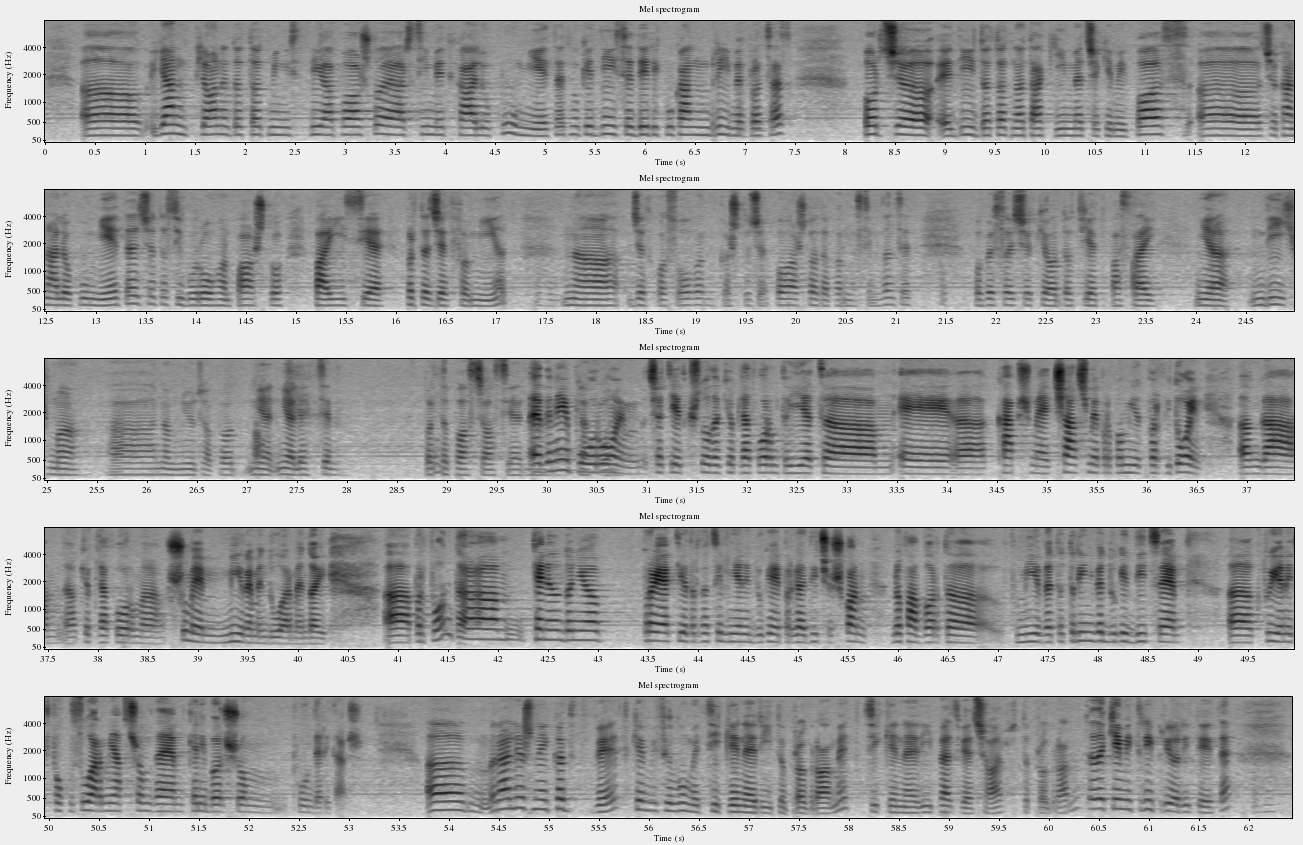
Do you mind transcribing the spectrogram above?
Janë planet do të thotë ministria po ashtu e arsimit ka aloku mjetet, nuk e di se deri ku kanë mbri me proces, Por që e di do të thotë në takimet që kemi pas që kanë aloku mjete që të sigurohen po ashtu pajisje për të gjithë fëmijët në gjithë Kosovën, kështu që po ashtu edhe për mësimdhënësit, po besoj që kjo do të jetë pastaj një ndihmë në mënyrë apo një lehtësim. për të pas qasje në platformë. Edhe ne po urojmë që të jetë kështu dhe kjo platformë të jetë e kapshme, e qasshme për fëmijët të përfitojnë nga kjo platformë shumë e mirë e menduar mendoj. Për fund, keni edhe ndonjë projekt tjetër të cilin jeni duke e përgadit që shkon në favor të fëmijëve, të të rinjve duke ditë se këtu jeni të fokusuar mjaft shumë dhe keni bërë shumë punë deri tash? Realisht ne këtë vit kemi fillu me ciklin e ri të programit, ciklin e ri pesë vjeçar të programit, edhe kemi tri prioritete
